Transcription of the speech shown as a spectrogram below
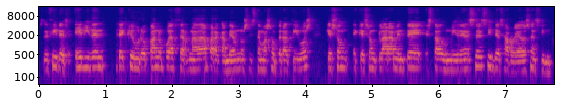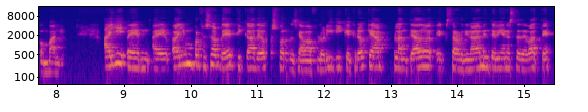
Es decir, es evidente que Europa no puede hacer nada para cambiar unos sistemas operativos que son, que son claramente estadounidenses y desarrollados en Silicon Valley. Hay, eh, eh, hay, un profesor de ética de Oxford que se llama Floridi que creo que ha planteado extraordinariamente bien este debate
